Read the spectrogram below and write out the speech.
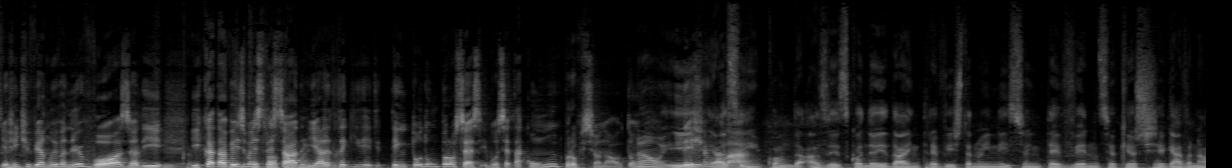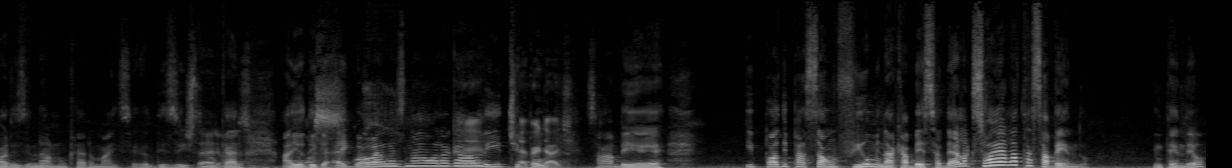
e a gente vê a noiva nervosa ali Fica. e cada vez Fica mais estressada. E ela tem, que, tem todo um processo. E você tá com um profissional. Então, não, e deixa rolar. assim, quando, às vezes quando eu ia dar entrevista no início em TV, não sei o que, eu chegava na hora e dizia, não, não quero mais, eu desisto, Sério não quero. mesmo? Aí eu Nossa. digo, é igual elas na hora H É, ali, é tipo, verdade. sabe? É, e pode passar um filme na cabeça dela que só ela tá sabendo. Entendeu?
